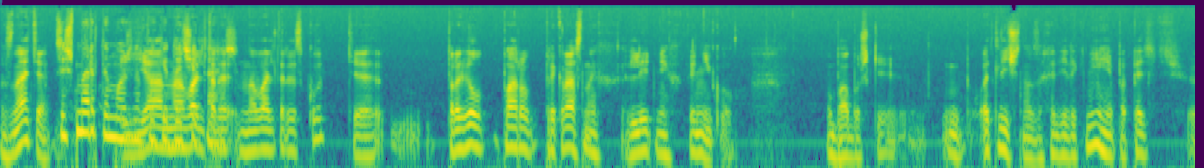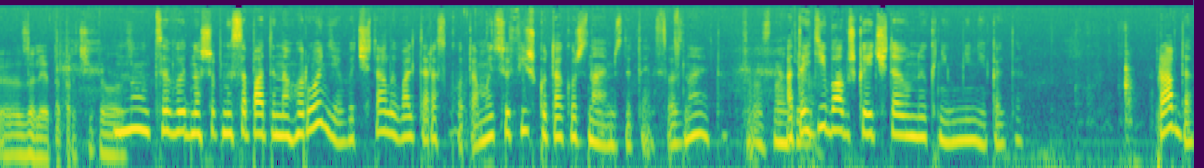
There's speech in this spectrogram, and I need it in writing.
Знаете, Це ж мерти можна, я поки на. Вальтере, на Вальтере Скотте провел пару прекрасных летних каникул у бабушки. М, Отлично заходили книги, по пять э, за лето прочитывалось. Ну, це видно, щоб не сапати на городі, ви читали Вальтера Скотта. Ми цю фішку також знаємо з дитинства, знаєте? Да, знаете, Отойди, бабушка, я читаю умную книгу, мне некогда. Правда?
